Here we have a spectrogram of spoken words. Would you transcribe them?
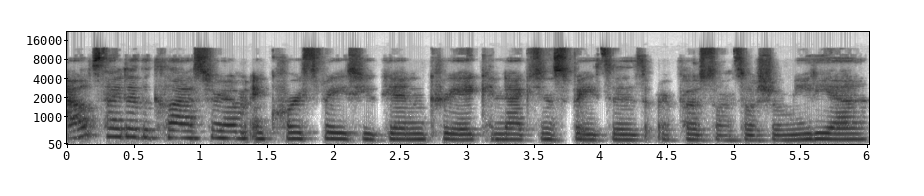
outside of the classroom in CourseSpace, you can create connection spaces or post on social media.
